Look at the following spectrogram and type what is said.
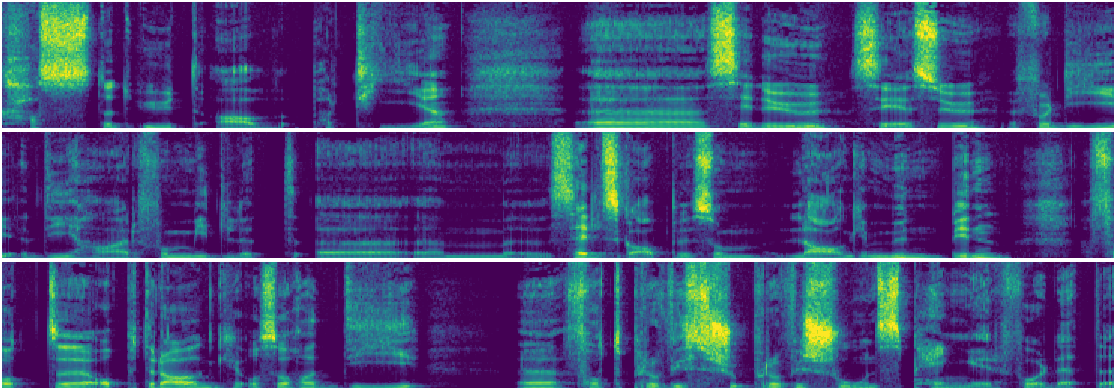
kastet ut av partiet. Uh, CDU, CSU, fordi de har formidlet uh, um, selskaper som lager munnbind, fått uh, oppdrag, og så har de fått provis provisjonspenger for dette.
